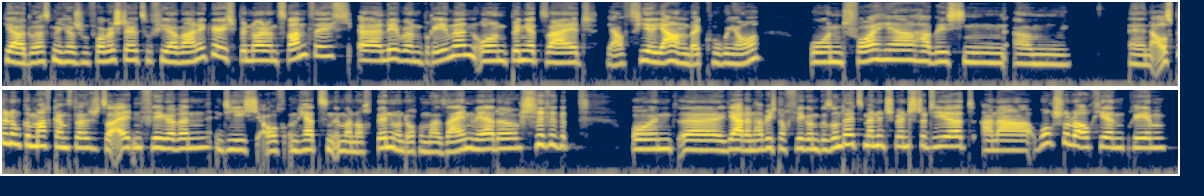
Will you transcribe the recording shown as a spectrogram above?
ja, du hast mich ja schon vorgestellt, Sophia Warnecke. Ich bin 29, äh, lebe in Bremen und bin jetzt seit ja, vier Jahren bei Corion. Und vorher habe ich ein, ähm, eine Ausbildung gemacht, ganz klassisch zur Altenpflegerin, die ich auch im Herzen immer noch bin und auch immer sein werde. Und äh, ja, dann habe ich noch Pflege- und Gesundheitsmanagement studiert an einer Hochschule auch hier in Bremen.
